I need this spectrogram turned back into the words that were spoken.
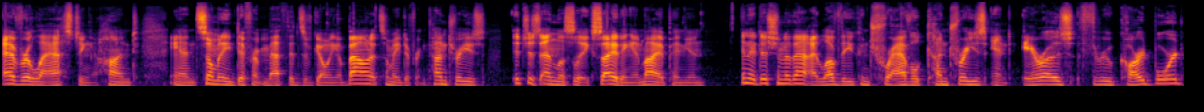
everlasting hunt and so many different methods of going about it, so many different countries. It's just endlessly exciting, in my opinion. In addition to that, I love that you can travel countries and eras through cardboard.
